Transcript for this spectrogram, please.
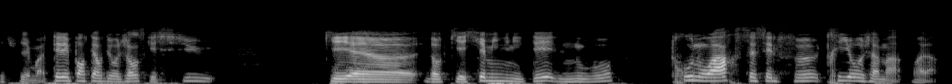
excusez-moi. Téléporteur d'urgence qui est su, qui est, euh, donc qui est semi-limité, nouveau. Trou noir, cessez le feu, trio Jama, voilà.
